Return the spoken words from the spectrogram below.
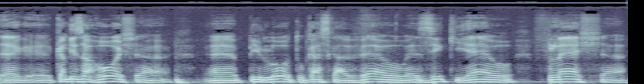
é, camisa roxa, é, piloto, cascavel, Ezequiel, flecha,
